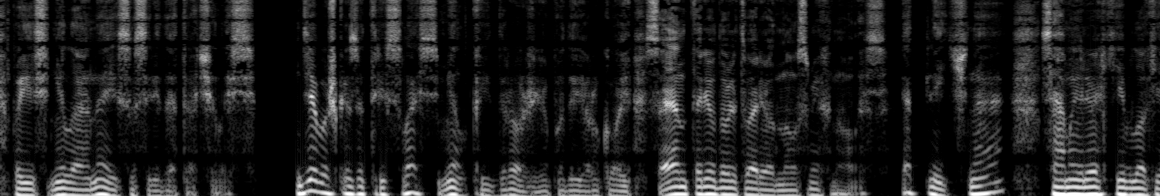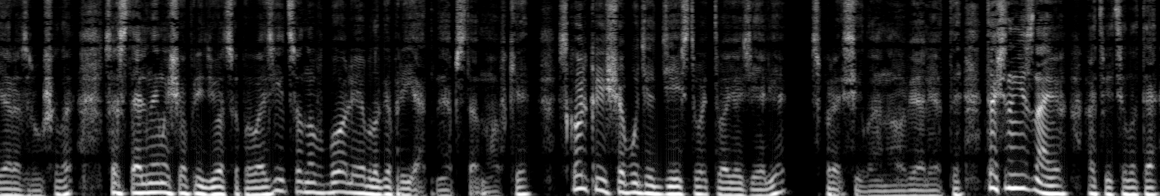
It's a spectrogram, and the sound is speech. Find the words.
— пояснила она и сосредоточилась. Девушка затряслась мелкой дрожью под ее рукой. Сентери удовлетворенно усмехнулась. «Отлично. Самые легкие блоки я разрушила. С остальным еще придется повозиться, но в более благоприятной обстановке. Сколько еще будет действовать твое зелье?» — спросила она у Виолетты. «Точно не знаю», — ответила та.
